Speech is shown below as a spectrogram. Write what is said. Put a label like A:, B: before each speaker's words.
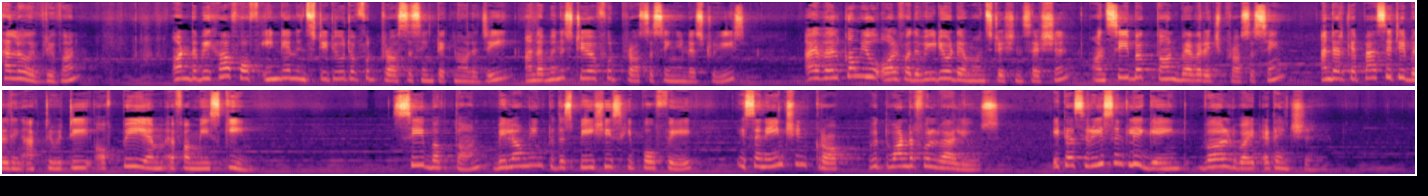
A: Hello everyone. On the behalf of Indian Institute of Food Processing Technology and the Ministry of Food Processing Industries, I welcome you all for the video demonstration session on Seabuckthorn beverage processing under capacity building activity of PMFME scheme. Sea buckthorn belonging to the species Hippophae is an ancient crop with wonderful values. It has recently gained worldwide attention.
